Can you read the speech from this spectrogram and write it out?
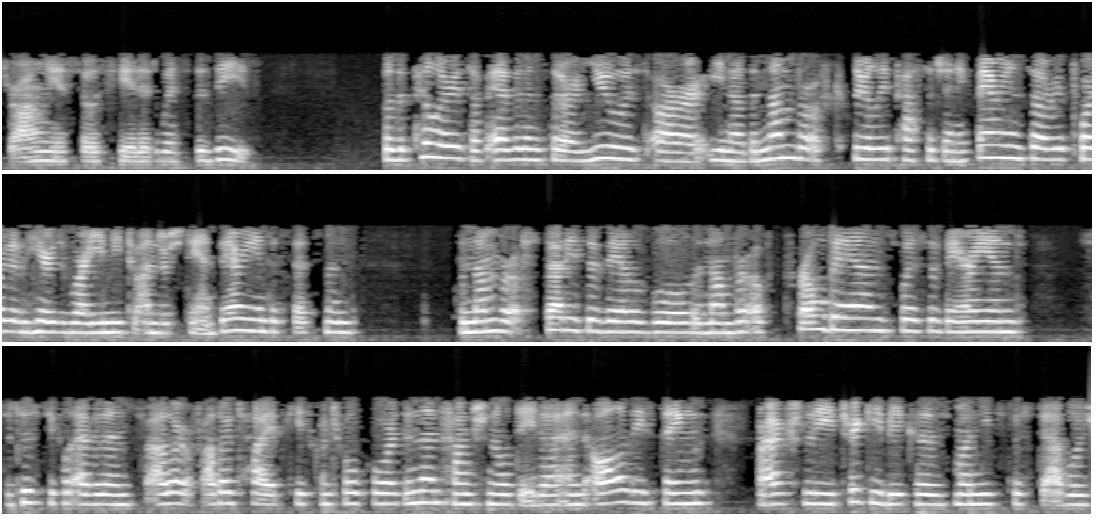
strongly associated with disease. So the pillars of evidence that are used are, you know, the number of clearly pathogenic variants that are reported, and here's where you need to understand variant assessment, the number of studies available, the number of probands with the variant, statistical evidence of other, of other type, case control cohorts, and then functional data. And all of these things are actually tricky because one needs to establish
